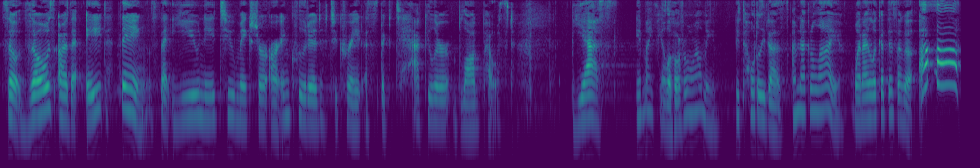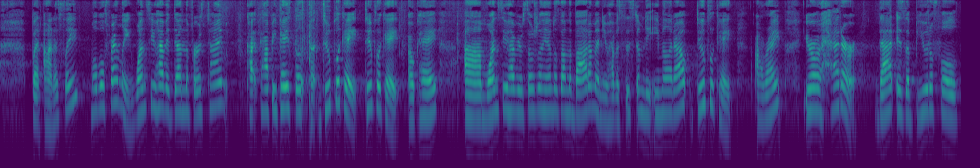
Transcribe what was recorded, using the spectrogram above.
So those are the 8 things that you need to make sure are included to create a spectacular blog post. Yes, it might feel overwhelming. It totally does. I'm not going to lie. When I look at this, I go, ah! But honestly, mobile friendly. Once you have it done the first time, copy, paste, uh, duplicate, duplicate, okay? Um, once you have your social handles on the bottom and you have a system to email it out, duplicate, all right? Your header, that is a beautiful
